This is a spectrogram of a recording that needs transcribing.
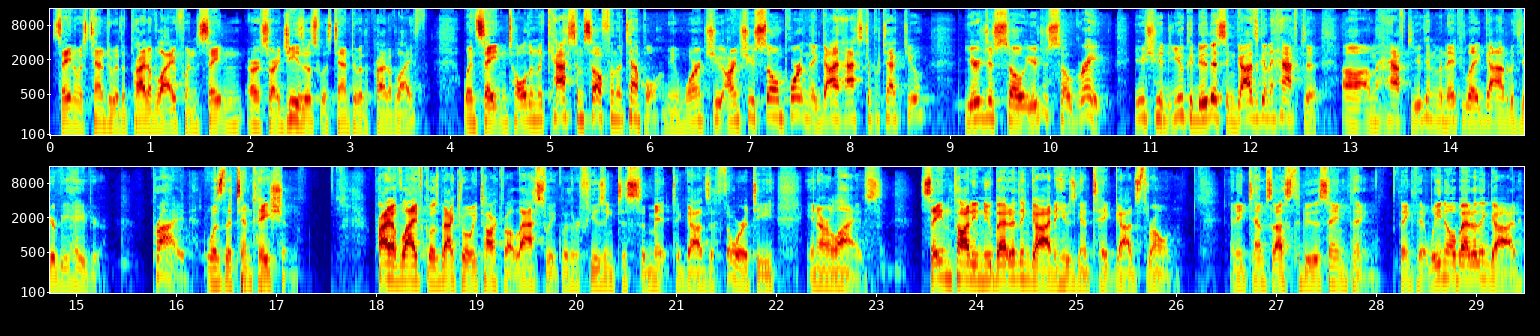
Satan was tempted with the pride of life when Satan, or sorry, Jesus was tempted with the pride of life when Satan told him to cast himself from the temple. I mean, weren't you, aren't you so important that God has to protect you? You're just so, you're just so great. You should, you could do this, and God's going to have to, um, have to. You can manipulate God with your behavior. Pride was the temptation. Pride of life goes back to what we talked about last week with refusing to submit to God's authority in our lives. Satan thought he knew better than God, and he was going to take God's throne. And he tempts us to do the same thing. Think that we know better than God,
